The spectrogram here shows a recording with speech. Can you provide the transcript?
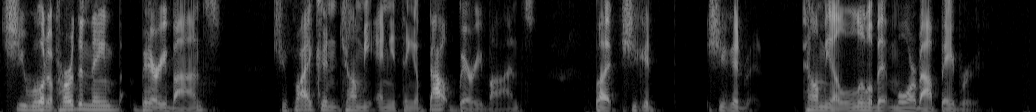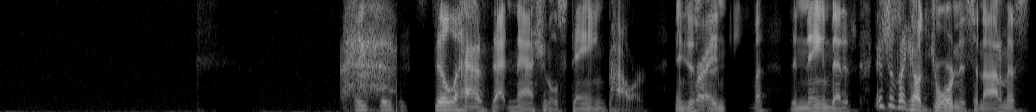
She would have heard the name Barry Bonds. She probably couldn't tell me anything about Barry Bonds, but she could she could tell me a little bit more about Babe Ruth. I think still has that national staying power, and just right. the, name, the name that it's it's just like how Jordan is synonymous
